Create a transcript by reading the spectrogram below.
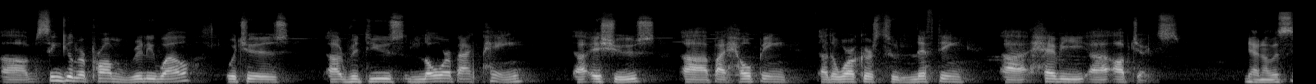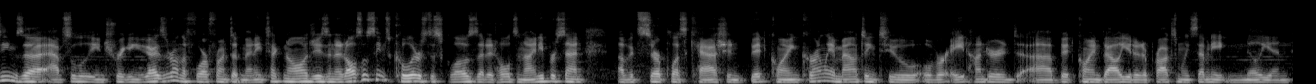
um, singular problem really well, which is uh, reduce lower back pain uh, issues by helping the workers to lifting heavy objects. Yeah, no, this seems uh, absolutely intriguing. You guys are on the forefront of many technologies, and it also seems KULR has disclosed that it holds 90% of its surplus cash in Bitcoin, currently amounting to over 800 uh, Bitcoin, valued at approximately 78 million.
